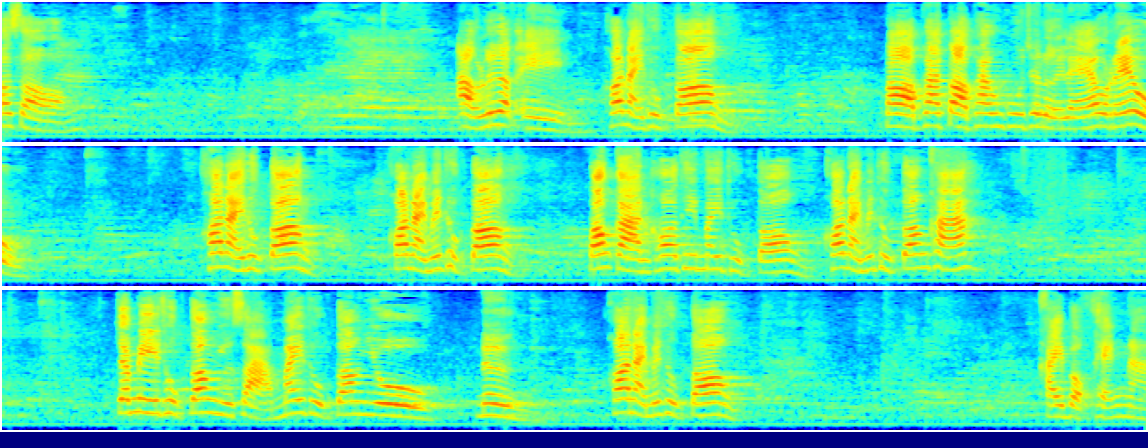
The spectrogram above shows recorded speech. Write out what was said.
ข้อสองเอาเลือกเอง ข้อไหนถูกต้อง ตอบค่ะ ตอบค่ะคุณครูเฉลยแล้วเร็ว ข้อไหนถูกต้อง ข้อไหนไม่ถูกต้อง ต้องการข้อที่ไม่ถูกต้อง ข้อไหนไม่ถูกต้องคะจะมีถูกต้องอยู่สามไม่ถูกต้องอยู่หนึ่งข้อไหนไม่ถูกต้อง ใครบอกแท้งน้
